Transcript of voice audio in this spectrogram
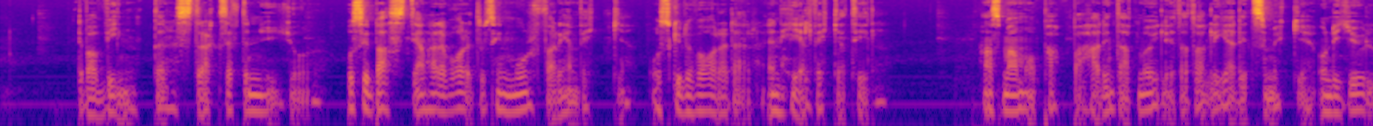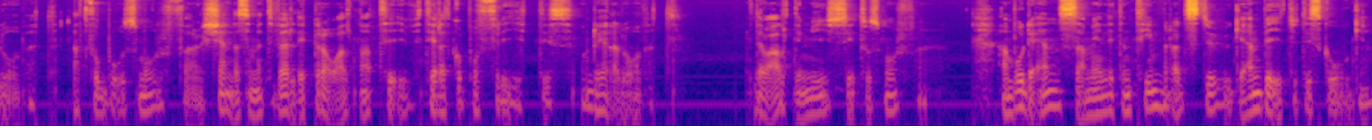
Det var vinter strax efter nyår och Sebastian hade varit hos sin morfar i en vecka och skulle vara där en hel vecka till. Hans mamma och pappa hade inte haft möjlighet att ha ledigt så mycket under jullovet. Att få bo hos morfar kändes som ett väldigt bra alternativ till att gå på fritids under hela lovet. Det var alltid mysigt hos morfar. Han bodde ensam i en liten timrad stuga en bit ut i skogen.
